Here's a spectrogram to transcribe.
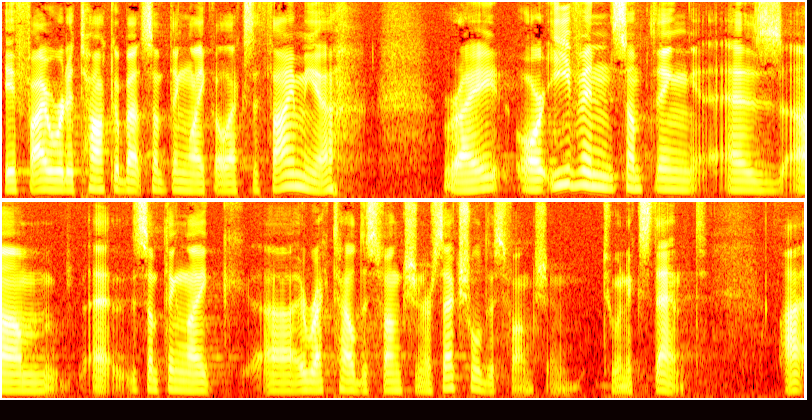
if I were to talk about something like alexithymia, right, or even something as um, uh, something like uh, erectile dysfunction or sexual dysfunction to an extent, I,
